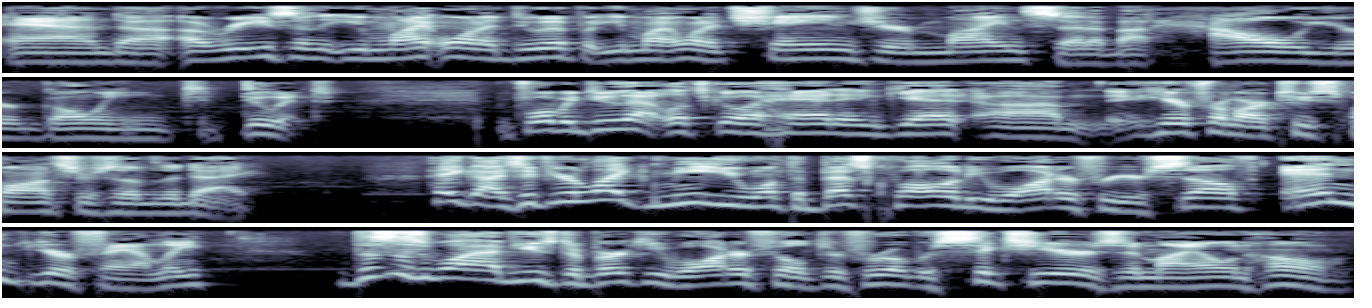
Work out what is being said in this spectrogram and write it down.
And uh, a reason that you might want to do it, but you might want to change your mindset about how you're going to do it. Before we do that, let's go ahead and get um, hear from our two sponsors of the day. Hey guys, if you're like me, you want the best quality water for yourself and your family. This is why I've used a Berkey water filter for over six years in my own home.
